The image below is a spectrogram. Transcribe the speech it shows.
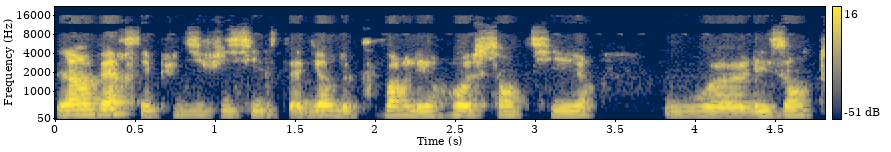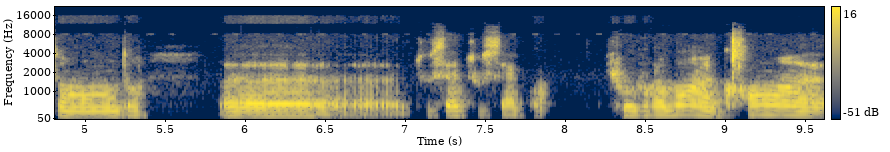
L'inverse est plus difficile, c'est-à-dire de pouvoir les ressentir ou euh, les entendre, euh, tout ça, tout ça. Quoi. Il faut vraiment un grand... euh,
